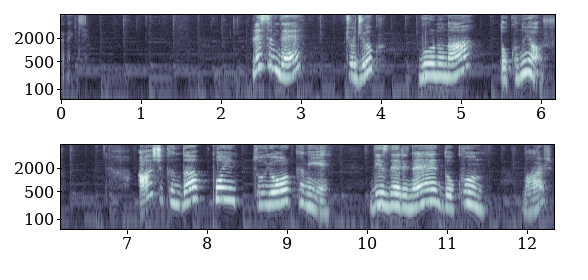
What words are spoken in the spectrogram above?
demek. Resimde çocuk burnuna dokunuyor. A şıkkında point to your knee. Dizlerine dokun var.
